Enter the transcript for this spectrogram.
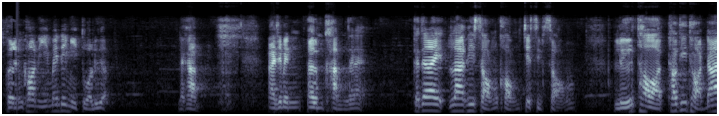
เพราะฉะนั้นข้อนี้ไม่ได้มีตัวเลือกนะครับ อาจจะเป็นเติมคำก็ได้ ก็จะได้รากที่2ของ72หรือถอดเท่าที่ถอดได้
